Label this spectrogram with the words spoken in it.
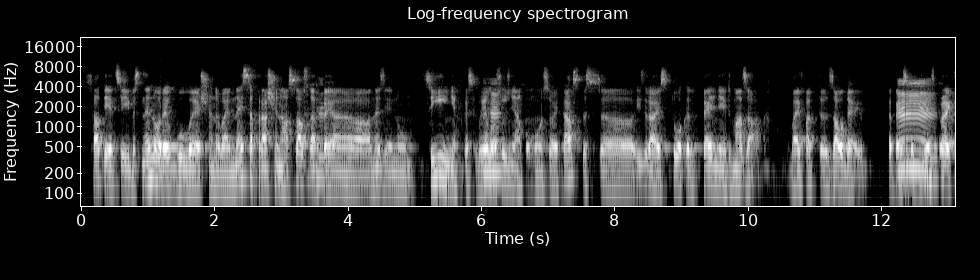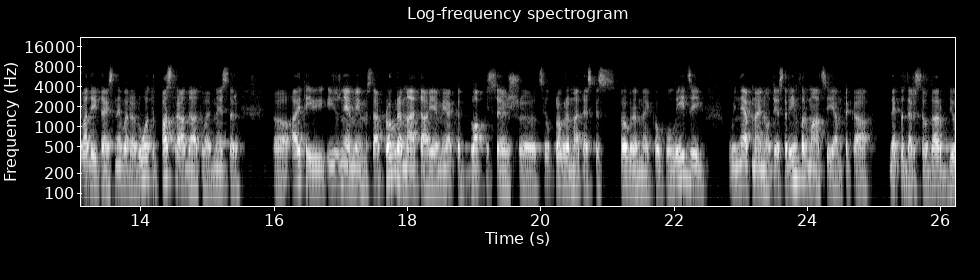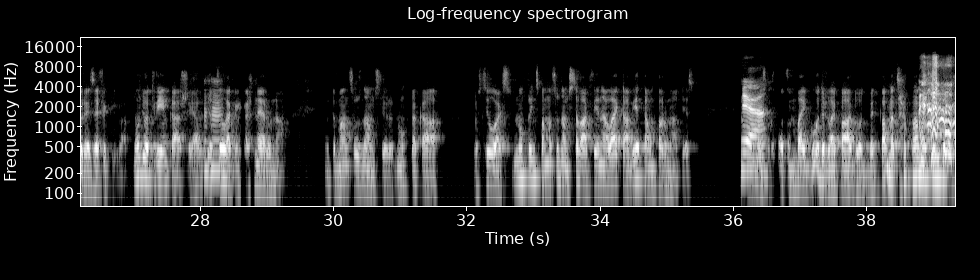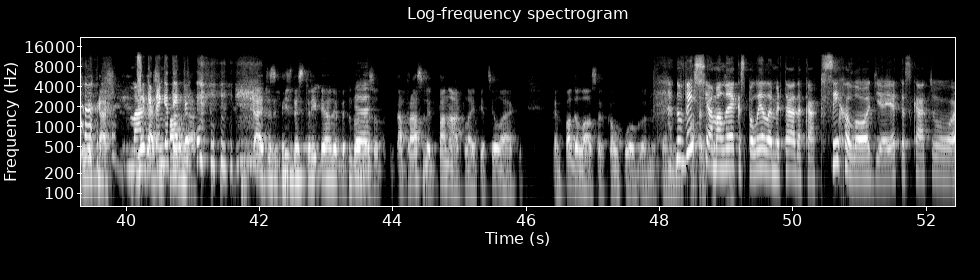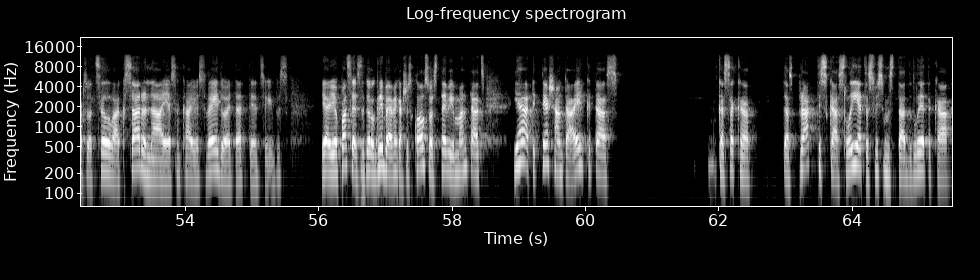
satiecības nenoregulēšana vai nesaprašanās, savstarpējā mm. nezinu, cīņa, kas ir lielos mm. uzņēmumos, vai tas, tas uh, izraisa to, ka peļņa ir mazāka vai pat eh, zaudējumu. Tāpēc, ka viens mm. projekta vadītājs nevar ar otru pastrādāt, vai mēs ar uh, IT uzņēmumiem, ar programmētājiem, ja, kad blakus sēž uh, programmētājs, kas programmē kaut ko līdzīgu, un viņi neapmainoties ar informācijām, nepadara savu darbu divreiz efektīvāk. Nu, ļoti vienkārši, ja, jo mm -hmm. cilvēki vienkārši nerunā. Un tad mans uzdevums ir, nu, kā cilvēks, nu, principā mans uzdevums savākt vienā laikā vietā un parunāties. Jā, mēs to saucam, vai gudri, lai pārdotu, bet pamatā pamat vienkārši. Mārketinga tipi. jā, tas ir biznesa trips, jā, bet, nu, protams, tā prasme ir panākt, lai tie cilvēki gan padalās ar kaut ko. Gan, gan nu, viss jau man liekas, pa lielam ir tāda kā psiholoģija, ja tas, kā tu ar to cilvēku sarunājies un kā jūs veidojat attiecības. Jā, jo paskatās, ka gribēju vienkārši klausos tevi, man tāds, jā, tik tiešām tā ir, ka tās, kas saka, tās praktiskās lietas, vismaz tāda lieta kā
